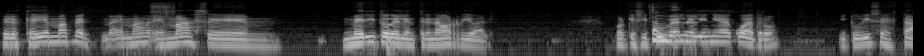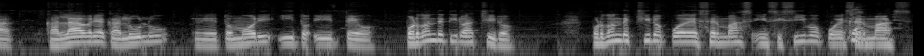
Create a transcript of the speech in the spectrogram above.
Pero es que ahí es más, es más, es más eh, mérito del entrenador rival. Porque si tú ves la línea de cuatro y tú dices está Calabria, Calulu, eh, Tomori y, To- y Teo, ¿por dónde tiro a Chiro? ¿Por dónde Chiro puede ser más incisivo, puede ser más,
